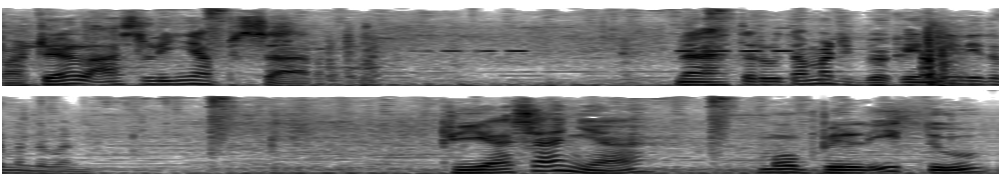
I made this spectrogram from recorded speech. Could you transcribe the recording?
padahal aslinya besar. Nah terutama di bagian ini teman-teman. Biasanya mobil itu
